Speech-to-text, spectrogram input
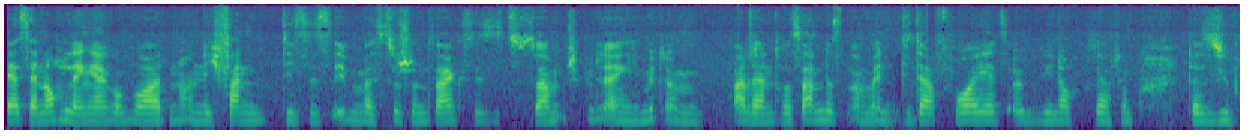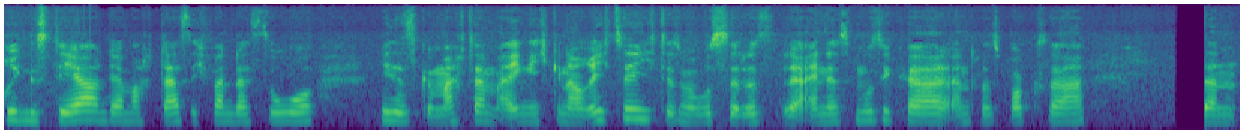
wäre es ja noch länger geworden. Und ich fand dieses eben, was du schon sagst, dieses Zusammenspiel eigentlich mit am allerinteressantesten. Und wenn die davor jetzt irgendwie noch gesagt haben, das ist übrigens der und der macht das, ich fand das so, wie sie es gemacht haben, eigentlich genau richtig, dass man wusste, dass der eine ist Musiker, der andere ist Boxer. Dann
